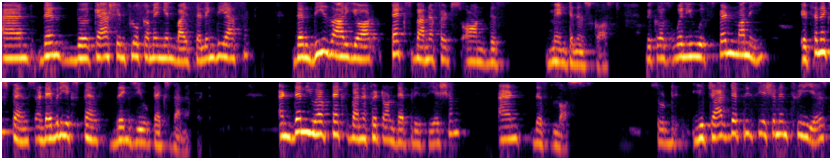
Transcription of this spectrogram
and then the cash inflow coming in by selling the asset. Then these are your tax benefits on this maintenance cost. Because when you will spend money, it's an expense, and every expense brings you tax benefit. And then you have tax benefit on depreciation and this loss. So you charge depreciation in three years.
